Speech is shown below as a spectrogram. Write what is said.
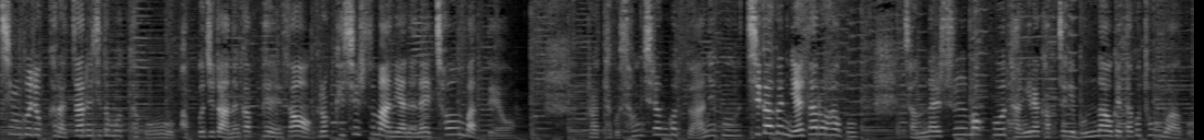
친구 조카라 자르지도 못하고 바쁘지도 않은 카페에서 그렇게 실수 많이 하는 애 처음 봤대요. 그렇다고 성실한 것도 아니고 지각은 예사로 하고 전날 술 먹고 당일에 갑자기 못 나오겠다고 통보하고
